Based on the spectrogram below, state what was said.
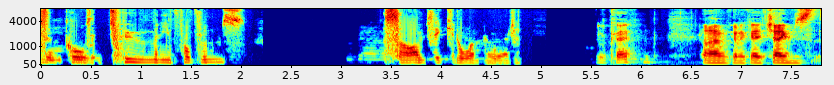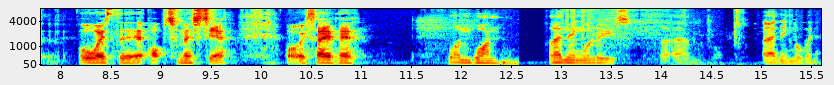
them causing too many problems. So I'm thinking a 1 0 Reading. Okay, and I'm going to go James. Always the optimist here. What are we saying here? One one. I don't think we'll lose, but um, I don't think we'll win it.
